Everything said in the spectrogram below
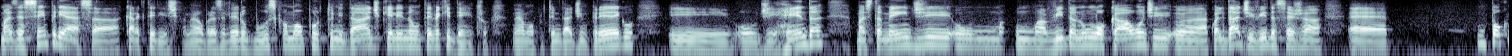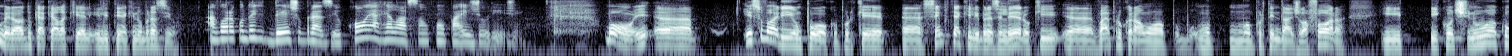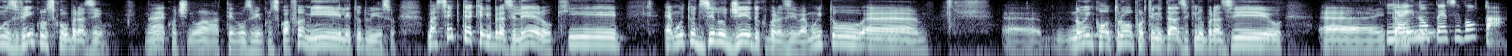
mas é sempre essa característica, né? O brasileiro busca uma oportunidade que ele não teve aqui dentro, né? Uma oportunidade de emprego e, ou de renda, mas também de uma, uma vida num local onde uh, a qualidade de vida seja é, um pouco melhor do que aquela que ele, tem aqui no Brasil. Agora, quando ele deixa o Brasil, qual é a relação com o país de origem? Bom, uh, isso varia um pouco, porque é, sempre tem aquele brasileiro que é, vai procurar uma, uma, uma, oportunidade lá fora e e continua com os vínculos com o Brasil. Né? Continua tendo os vínculos com a família e tudo isso. Mas sempre tem aquele brasileiro que é muito desiludido com o Brasil, é muito. É, é, não encontrou oportunidades aqui no Brasil. É, então, e aí não pensa em voltar.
